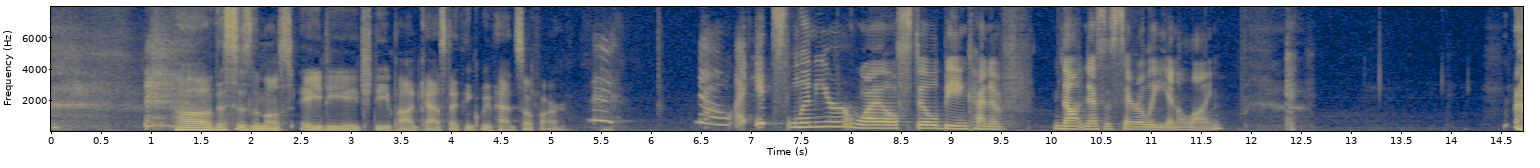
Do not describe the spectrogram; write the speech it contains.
Oh, this is the most ADHD podcast I think we've had so far. Eh, no, it's linear while still being kind of not necessarily in a line.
